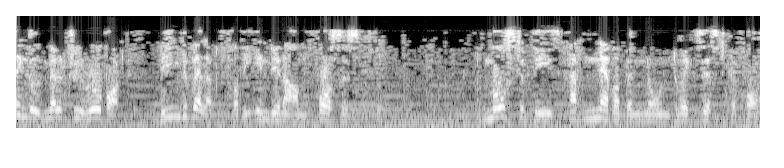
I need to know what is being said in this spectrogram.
single military robot being developed for the Indian Armed Forces. Most of these have never been known to exist before.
